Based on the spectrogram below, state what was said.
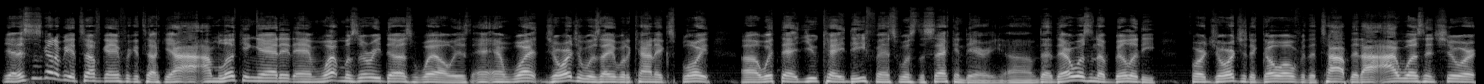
Yeah, this is going to be a tough game for Kentucky. I, I'm looking at it, and what Missouri does well is, and, and what Georgia was able to kind of exploit uh, with that UK defense was the secondary. Um, th- there was an ability for Georgia to go over the top that I, I wasn't sure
